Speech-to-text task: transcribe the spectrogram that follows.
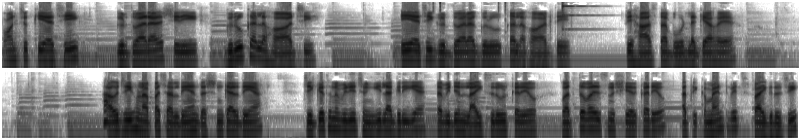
ਪਹੁੰਚ ਚੁੱਕੇ ਹਾਂ ਜੀ ਗੁਰਦੁਆਰਾ ਸ਼੍ਰੀ ਗੁਰੂ ਕਾ ਲਾਹੌਰ ਜੀ। ਇਹ ਹੈ ਜੀ ਗੁਰਦੁਆਰਾ ਗੁਰੂ ਕਾ ਲਾਹੌਰ ਦੇ ਇਤਿਹਾਸ ਦਾ ਬੋਰਡ ਲੱਗਿਆ ਹੋਇਆ ਹੈ। ਆਓ ਜੀ, ਹੁਣ ਆਪਾਂ ਚੱਲਦੇ ਹਾਂ, ਦਰਸ਼ਨ ਕਰਦੇ ਹਾਂ। ਜੇਕਰ ਤੁਹਾਨੂੰ ਵੀਡੀਓ ਚੰਗੀ ਲੱਗ ਰਹੀ ਹੈ, ਤਾਂ ਵੀਡੀਓ ਨੂੰ ਲਾਈਕ ਜ਼ਰੂਰ ਕਰਿਓ। ਵੱਧ ਤੋਂ ਵੱਧ ਇਸ ਨੂੰ ਸ਼ੇਅਰ ਕਰਿਓ ਅਤੇ ਕਮੈਂਟ ਵਿੱਚ ਵਾਹਿਗੁਰੂ ਜੀ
